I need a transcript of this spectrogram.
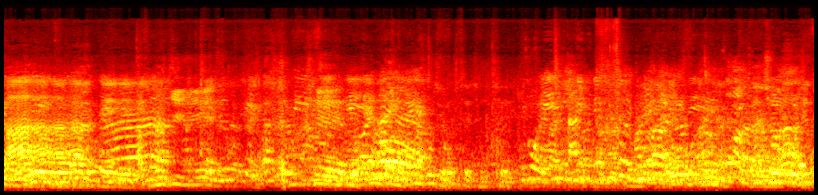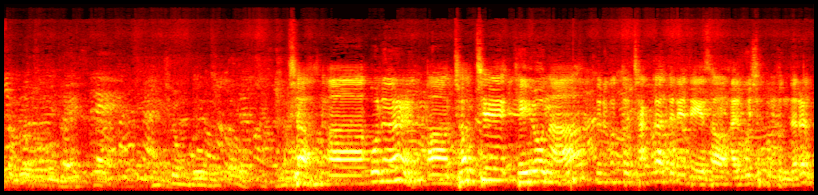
아, 아, 아 자, 아, 오늘 어, 전체 개요나 그리고 또 작가들에 대해서 알고 싶은 분들은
